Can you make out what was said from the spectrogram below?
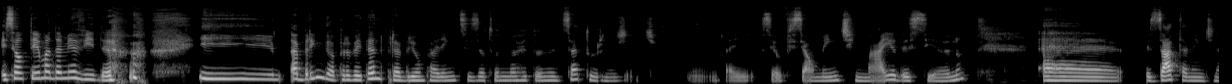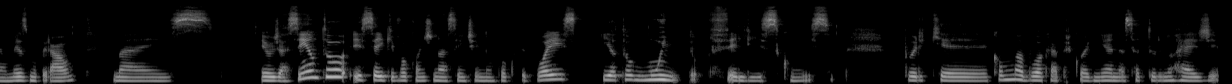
esse é o tema da minha vida. e abrindo, aproveitando para abrir um parênteses, eu tô no meu retorno de Saturno, gente. Vai ser oficialmente em maio desse ano. É, exatamente, né? O mesmo grau, mas eu já sinto e sei que vou continuar sentindo um pouco depois, e eu tô muito feliz com isso. Porque, como uma boa capricorniana, Saturno rege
